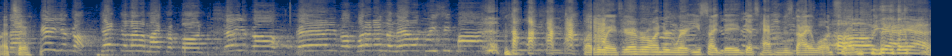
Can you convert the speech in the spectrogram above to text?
that's her. Here you go. Take the little microphone. There you go. There you go. Put it in the little greasy pot. You want to do something? By the way, if you're ever wondering where Eastside Dave gets half of his dialogue from. Oh yeah, yeah.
